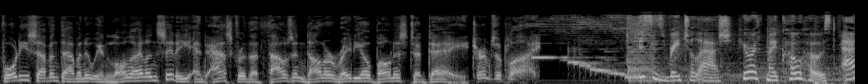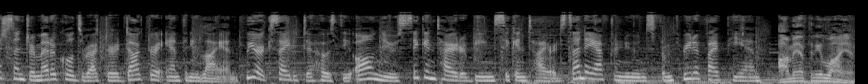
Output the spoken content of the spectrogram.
47th Avenue in Long Island City and ask for the $1,000 radio bonus today. Terms apply. This is Rachel Ash, here with my co host, Ash Center Medical Director Dr. Anthony Lyon. We are excited to host the all new Sick and Tired of Being Sick and Tired Sunday afternoons from 3 to 5 p.m. I'm Anthony Lyon.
